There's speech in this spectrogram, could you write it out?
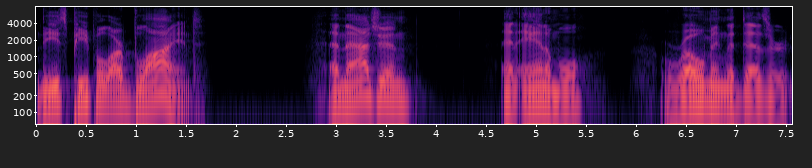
These people are blind. Imagine an animal roaming the desert,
